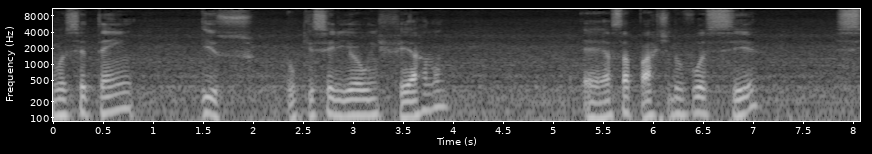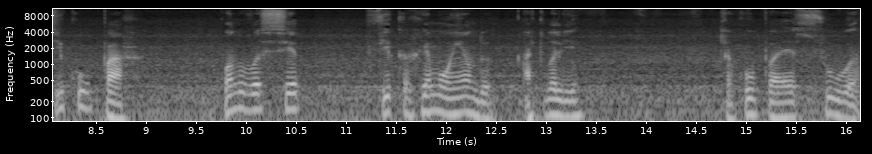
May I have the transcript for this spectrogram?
você tem isso, o que seria o inferno é essa parte do você se culpar. Quando você fica remoendo aquilo ali, que a culpa é sua,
